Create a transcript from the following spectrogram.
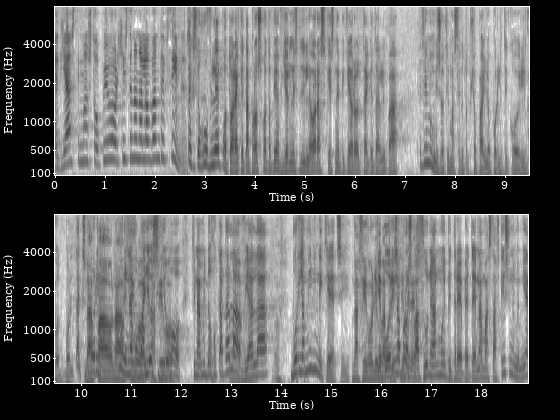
ε, διάστημα στο οποίο αρχίζετε να αναλαμβάνετε ευθύνες. Κοιτάξτε, εγώ βλέπω τώρα και τα πρόσωπα τα οποία βγαίνουν στην τηλεόραση και στην επικαιρότητα κτλ. Ε, δεν νομίζω ότι είμαστε και το πιο παλιό πολιτικό υλικό του πολιτικού. Να μπορεί, πάω να μπορεί φύγω, να έχω παλιώσει κι εγώ και να μην το έχω καταλάβει, αλλά μπορεί να μην είναι και έτσι. Να φύγω λίγο και μπορεί να προσπαθούν, αν μου επιτρέπετε, να μας ταυτίσουν με μια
